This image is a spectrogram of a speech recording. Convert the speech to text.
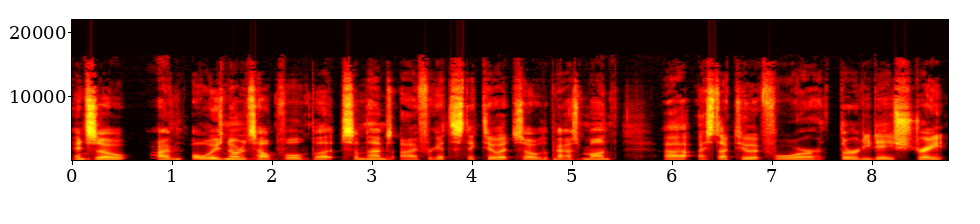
And so I've always known it's helpful, but sometimes I forget to stick to it. So the past month, uh, I stuck to it for 30 days straight.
